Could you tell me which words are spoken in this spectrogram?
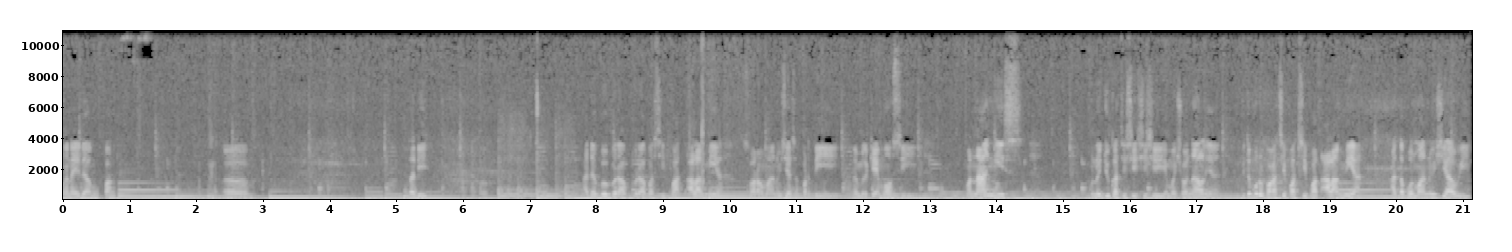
Mengenai dampak, Em, tadi eh, ada beberapa sifat alamiah seorang manusia seperti memiliki emosi, menangis, menunjukkan sisi-sisi emosionalnya itu merupakan sifat-sifat alamiah ataupun manusiawi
